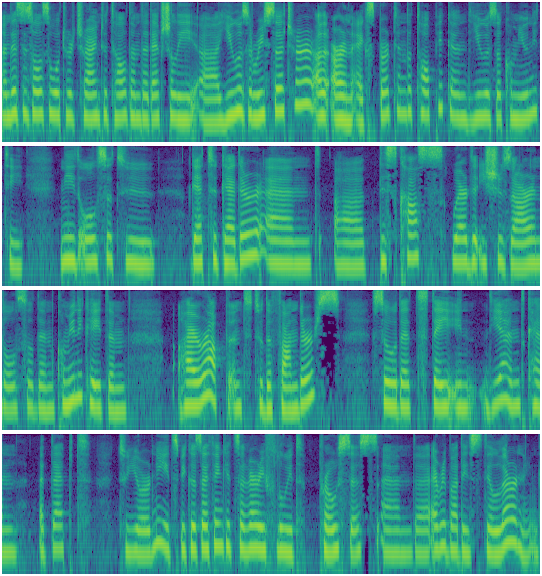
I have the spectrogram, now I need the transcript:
And this is also what we're trying to tell them that actually uh, you as a researcher are, are, an expert in the topic and you as a community need also to get together and uh, discuss where the issues are and also then communicate them higher up and to the funders so that they in the end can adapt to your needs because I think it's a very fluid process and uh, everybody is still learning.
